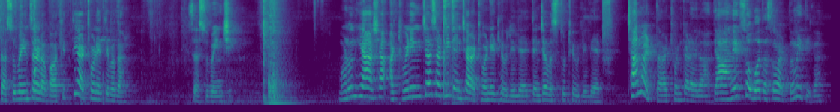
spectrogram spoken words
सासूबाईंचा डबा किती आठवण येते बघा. सासूबाईंची. म्हणून ह्या अशा आठवणींच्यासाठी त्यांच्या आठवणी ठेवलेल्या आहेत त्यांच्या वस्तू ठेवलेल्या आहेत. छान वाटतं आठवण काढायला. त्या आहेत सोबत असं वाटतं माहिती आहे का?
